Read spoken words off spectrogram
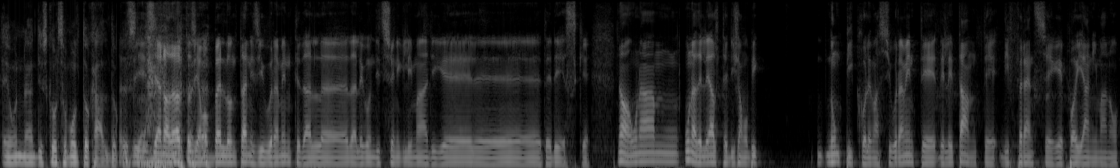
è, un discorso molto caldo. Questo. Sì, sì no, tra l'altro siamo ben lontani sicuramente dal, dalle condizioni climatiche tedesche. No, una, una delle altre, diciamo, piccole non piccole, ma sicuramente delle tante differenze che poi animano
